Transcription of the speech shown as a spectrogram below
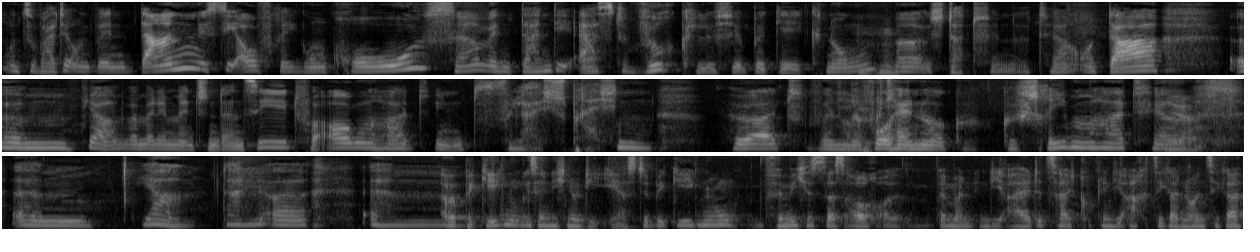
und so weiter. Und wenn dann ist die Aufregung groß, ja, wenn dann die erste wirkliche Begegnung mhm. äh, stattfindet. Ja, und da, ähm, ja, wenn man den Menschen dann sieht, vor Augen hat, ihn vielleicht sprechen hört, wenn man vorher nur geschrieben hat. Ja, Ja. ähm, ja dann äh, Aber Begegnung ist ja nicht nur die erste Begegnung. Für mich ist das auch, äh, wenn man in die alte Zeit guckt, in die 80er, 90er,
